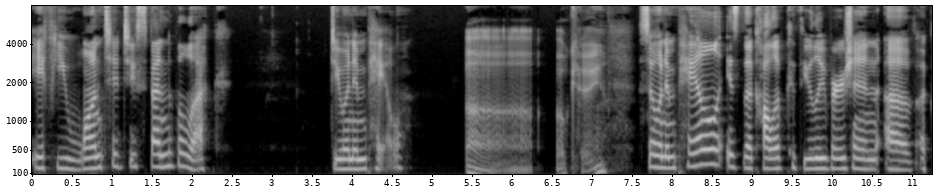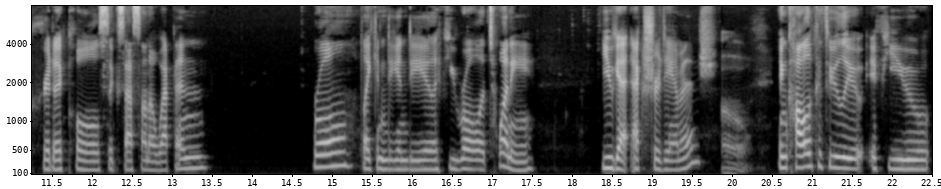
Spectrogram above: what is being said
if you wanted to spend the luck do an impale. uh, okay. So an impale is the Call of Cthulhu version of a critical success on a weapon roll, like in D and D. If you roll a twenty, you get extra damage. Oh. In Call of Cthulhu, if you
